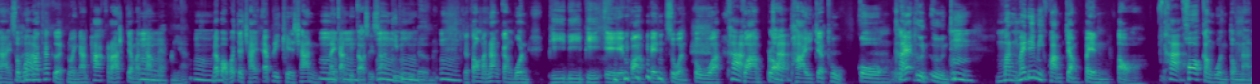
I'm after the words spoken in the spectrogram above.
ง่ายๆ สมมุติค่ะว่าถ้าเกิดหน่วยงานภาครัฐจะมาอืมทำแบบเนี้ยอืมแล้วบอกว่าจะใช้แอปพลิเคชันอืมในการติดต่อสื่อสารอืมที่มีอยู่เดิมเนี่ยอืมจะต้องมานั่งกังวล PDPA ความเป็นส่วนตัวค่ะความปลอดภัยจะถูกโกงค่ะและอื่นๆอืที่มมันไม่ได้มีความจำเป็นต่อค่ะข้อกังวลตรงนั้น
